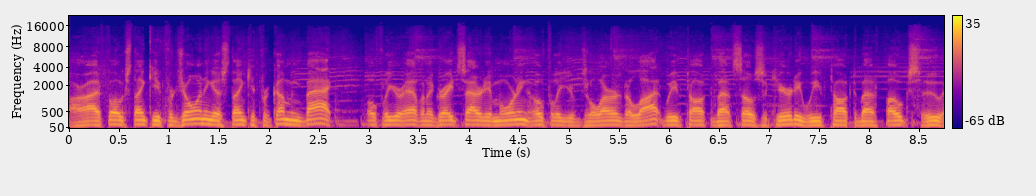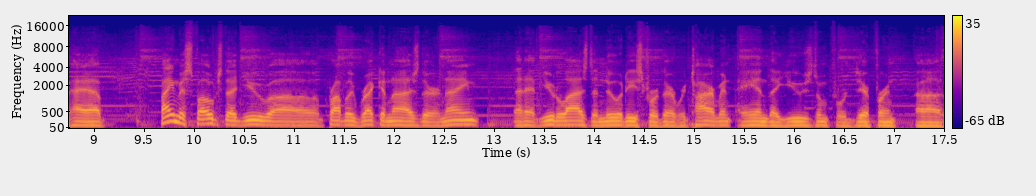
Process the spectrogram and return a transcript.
All right, folks, thank you for joining us. Thank you for coming back. Hopefully, you're having a great Saturday morning. Hopefully, you've learned a lot. We've talked about Social Security, we've talked about folks who have famous folks that you uh, probably recognize their name that have utilized annuities for their retirement and they use them for different uh,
